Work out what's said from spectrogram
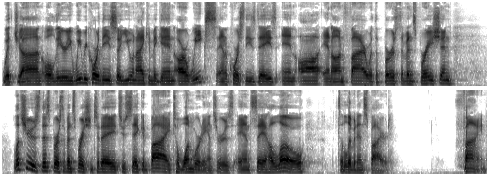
with John O'Leary. We record these so you and I can begin our weeks, and of course, these days in awe and on fire with a burst of inspiration. Let's use this burst of inspiration today to say goodbye to one word answers and say hello to living inspired. Fine.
